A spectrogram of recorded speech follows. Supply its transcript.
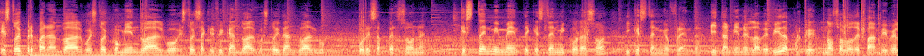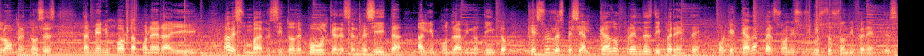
Estoy preparando algo, estoy comiendo algo, estoy sacrificando algo, estoy dando algo por esa persona que está en mi mente, que está en mi corazón y que está en mi ofrenda. Y también es la bebida, porque no solo de pan vive el hombre, entonces también importa poner ahí a veces un barrecito de pulque, de cervecita, alguien pondrá vino tinto, que eso es lo especial, cada ofrenda es diferente porque cada persona y sus gustos son diferentes.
